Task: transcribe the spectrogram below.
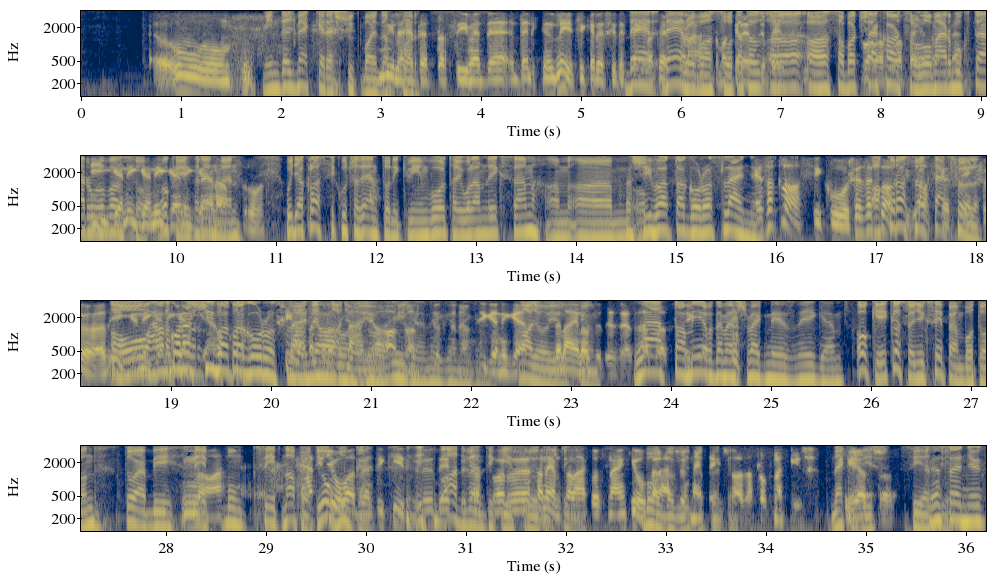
Uh, Mindegy, megkeressük majd mi akkor. Mi lehetett a címet, de, de légy keresitek. De, de erről van szó, tehát a, a, a szabadságharcról, Omar Muktárról van szó? Igen, igen, okay, igen, rendben. Abszolút. Ugye a klasszikus az Anthony Quinn volt, ha jól emlékszem. A, a, a sivatag oroszlány? Ez a klasszikus, ez a klasszikus. Akkor azt rakták föl? föl. Igen, Ó, igen, hát akkor a sivatag oroszlány. Nagyon jó. Igen, igen, igen. igen. Nagyon jó Láttam, érdemes megnézni, igen. Oké, köszönjük szépen, Botond. További szép napot, hát jó munkát. Adventi készülődést. Ha nem találkoznánk, jó karácsony nektek is, azatoknak is. Neked is. Sziasztok. Köszönjük.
